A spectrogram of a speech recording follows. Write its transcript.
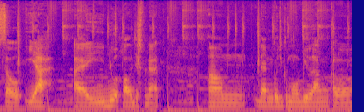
So yeah I do apologize for that. Um, dan gue juga mau bilang kalau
